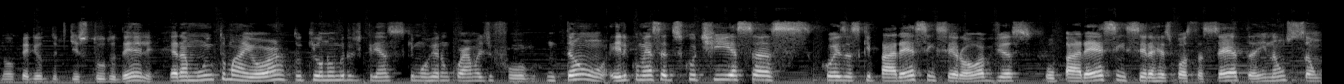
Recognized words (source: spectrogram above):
no período de estudo dele, era muito maior do que o número de crianças que morreram com armas de fogo. Então ele começa a discutir essas coisas que parecem ser óbvias ou parecem ser a resposta certa e não são.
